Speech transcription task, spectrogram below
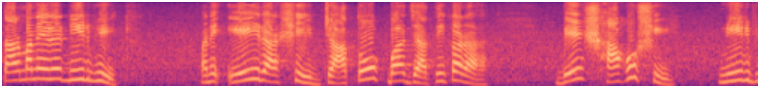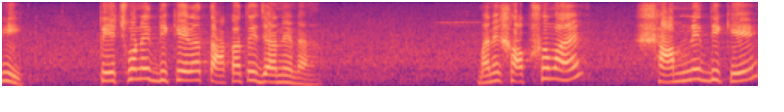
তার মানে এরা নির্ভীক। মানে এই রাশির জাতক বা জাতিকারা বেশ সাহসী, নির্ভীক। পেছনের দিকে এরা তাকাতে জানে না। মানে সবসময় সামনের দিকে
